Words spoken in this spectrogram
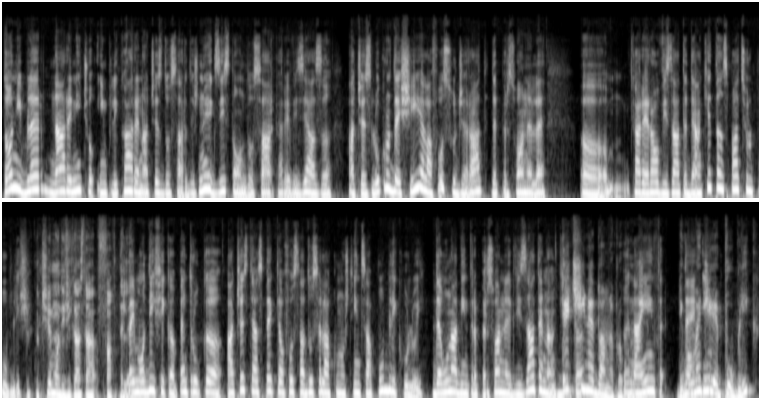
Tony Blair nu are nicio implicare în acest dosar. Deci nu există un dosar care vizează acest lucru, deși el a fost sugerat de persoanele uh, care erau vizate de anchetă în spațiul public. Și cu ce modifică asta faptele? Păi modifică, pentru că aceste aspecte au fost aduse la cunoștința publicului de una dintre persoanele vizate în anchetă. De cine, doamnă procuror? Înainte, Din de moment ce in- e public,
